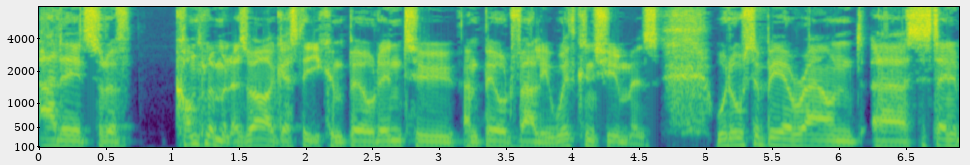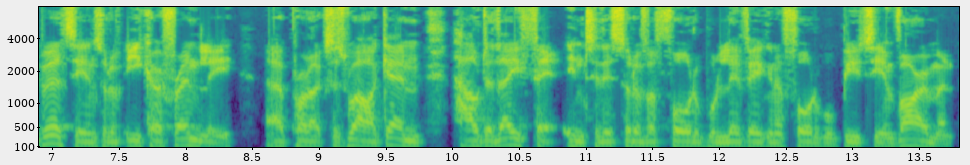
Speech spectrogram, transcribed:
added sort of complement as well, I guess, that you can build into and build value with consumers would also be around uh, sustainability and sort of eco-friendly uh, products as well. Again, how do they fit into this sort of affordable living and affordable beauty environment?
